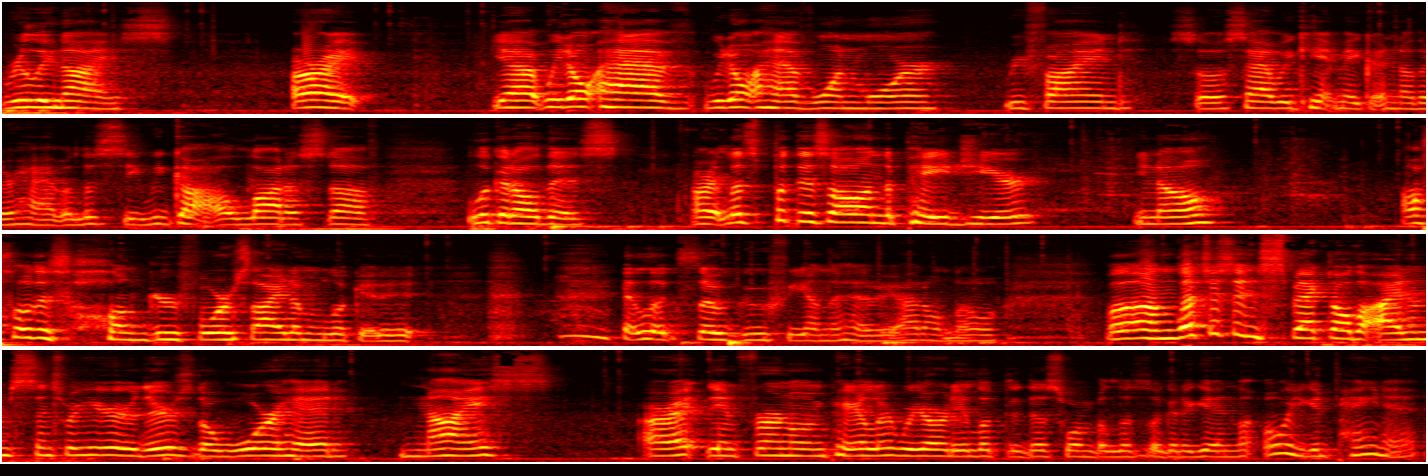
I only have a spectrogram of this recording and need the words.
Really nice. Alright. Yeah, we don't have we don't have one more refined, so sad we can't make another hat. But let's see, we got a lot of stuff. Look at all this. Alright, let's put this all on the page here. You know? Also this Hunger Force item, look at it. it looks so goofy on the heavy, I don't know. Well, um, let's just inspect all the items since we're here. There's the Warhead. Nice. Alright, the Infernal Impaler. We already looked at this one, but let's look at it again. Oh, you can paint it.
